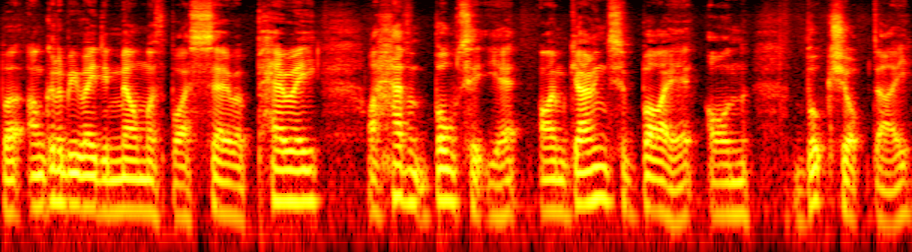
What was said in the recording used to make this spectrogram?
but I'm going to be reading Melmoth by Sarah Perry. I haven't bought it yet. I'm going to buy it on bookshop day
